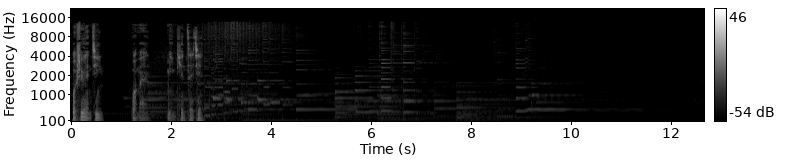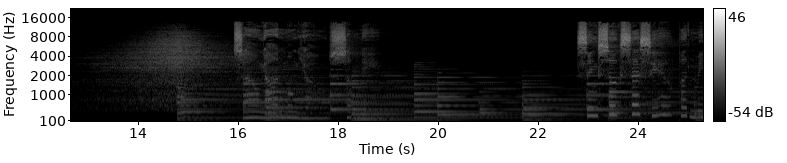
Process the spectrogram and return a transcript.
我是远近，我们明天再见。骤眼梦游十年，成熟些少不免，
